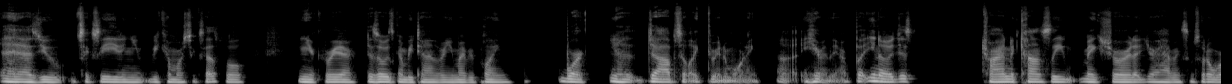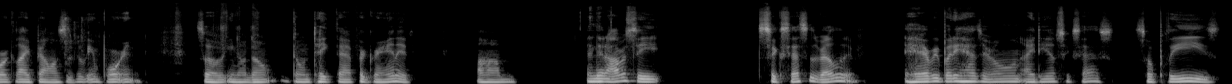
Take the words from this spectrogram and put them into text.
as you succeed and you become more successful in your career there's always going to be times where you might be playing work you know jobs at like three in the morning uh, here and there. But you know just trying to constantly make sure that you're having some sort of work life balance is really important. So, you know, don't don't take that for granted. Um and then obviously success is relative. Everybody has their own idea of success. So please,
